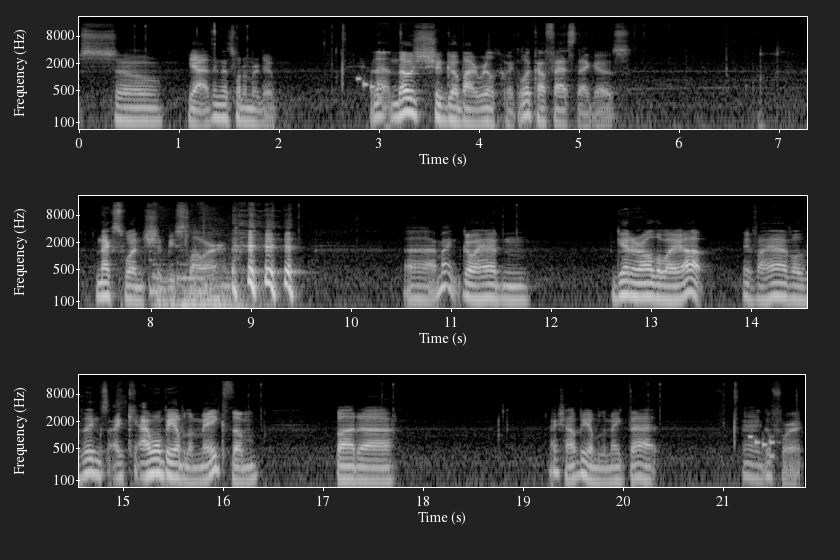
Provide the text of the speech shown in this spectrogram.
So, yeah, I think that's what I'm going to do. And, that, and those should go by real quick. Look how fast that goes. Next one should be slower. uh, I might go ahead and get it all the way up. If I have all the things, I, I won't be able to make them. But, uh... Actually, I'll be able to make that. Yeah, go for it.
